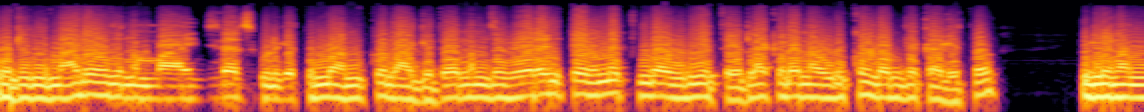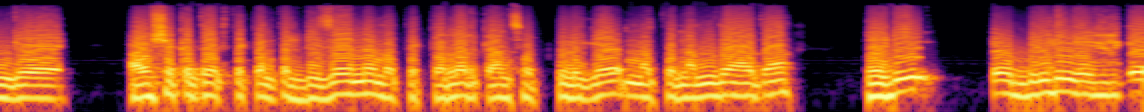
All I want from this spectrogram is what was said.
ಇವ್ರಲ್ಲಿ ಮಾಡಿರೋದು ನಮ್ಮ ಇಂಜಿನಿಯರ್ಸ್ ಗಳಿಗೆ ತುಂಬಾ ಅನುಕೂಲ ಆಗಿದೆ. ನಮ್ದು ವೇರಂಟಿಯನ್ನೇ ತುಂಬಾ ಉಳಿಯುತ್ತೆ. ಎಲ್ಲಾ ಕಡೆ ನಾವು ಹುಡ್ಕೊಂಡು ಹೋಗ್ಬೇಕಾಗಿತ್ತು. ಇಲ್ಲಿ ನಮ್ಗೆ ಅವಶ್ಯಕತೆ ಇರ್ತಕ್ಕಂಥ ಡಿಸೈನ್ ಮತ್ತೆ ಕಲರ್ ಕಾನ್ಸೆಪ್ಟ್ ಗಳಿಗೆ ಮತ್ತೆ ನಮ್ದೇ ಆದ ರೆಡಿ ಬಿಲ್ಡಿಂಗ್ ಗಳಿಗೆ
